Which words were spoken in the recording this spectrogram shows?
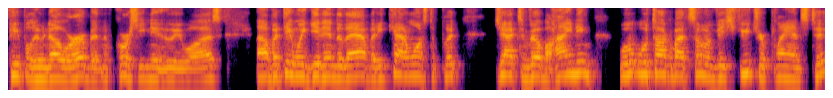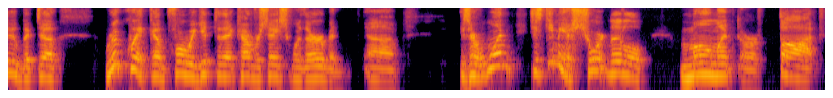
people who know Urban. Of course, he knew who he was. Uh, but then we get into that, but he kind of wants to put Jacksonville behind him. We'll, we'll talk about some of his future plans too. But uh, real quick uh, before we get to that conversation with Urban, uh, is there one? Just give me a short little moment or thought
